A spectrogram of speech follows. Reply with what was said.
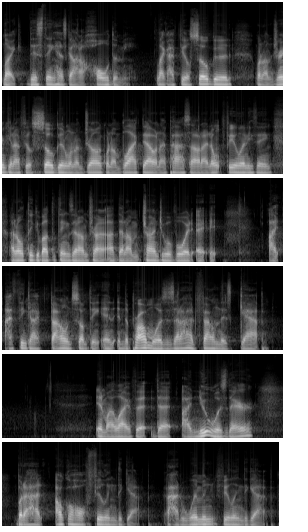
Like, this thing has got a hold of me. Like, I feel so good when I'm drinking. I feel so good when I'm drunk, when I'm blacked out and I pass out. I don't feel anything. I don't think about the things that I'm trying uh, that I'm trying to avoid. It, I I think I found something, and and the problem was is that I had found this gap in my life that that I knew was there, but I had alcohol filling the gap. I had women filling the gap.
